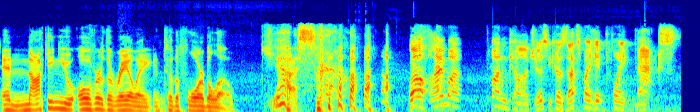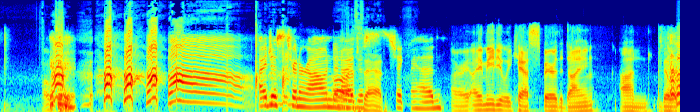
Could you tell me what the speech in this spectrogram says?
and knocking you over the railing to the floor below. yes. Well, I'm un- unconscious because that's my hit point max. Okay. I just turn around and Oh, I just sad. shake my head. All right. I immediately cast Spare the Dying on Billy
